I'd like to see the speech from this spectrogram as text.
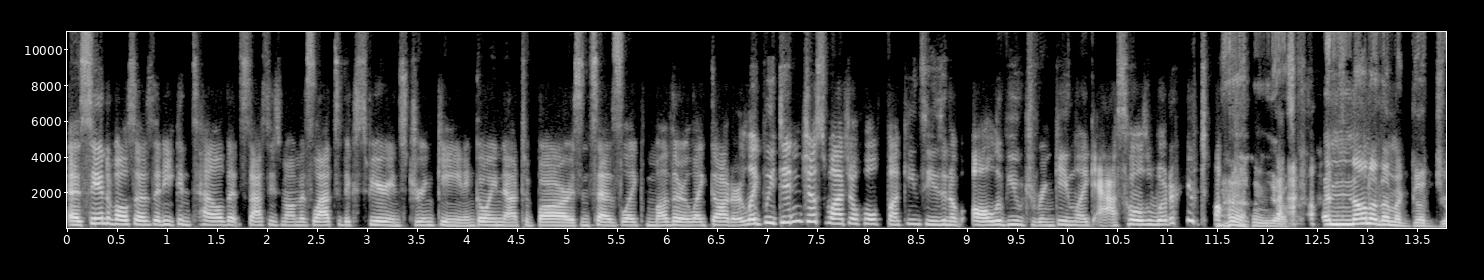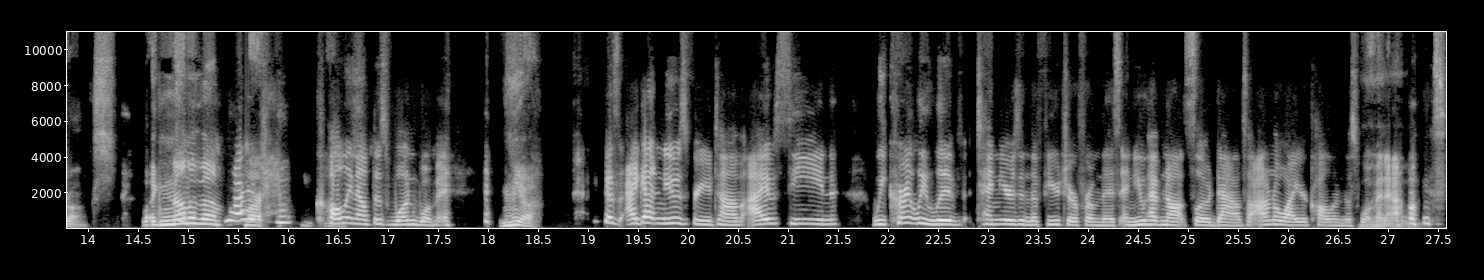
As Sandoval says that he can tell that Stassi's mom has lots of experience drinking and going out to bars, and says like mother, like daughter. Like we didn't just watch a whole fucking season of all of you drinking like assholes. What are you talking yes. about? And none of them are good drunks. Like none of them Why are, are calling out this one woman. yeah. Because I got news for you, Tom. I've seen we currently live 10 years in the future from this and you have not slowed down. So i don't know why you're calling this woman no, out.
